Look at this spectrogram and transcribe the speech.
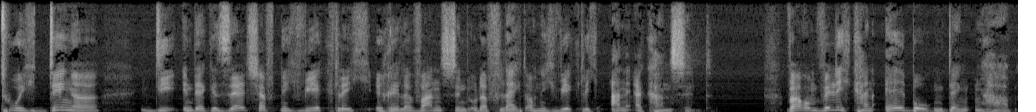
tue ich Dinge, die in der Gesellschaft nicht wirklich relevant sind oder vielleicht auch nicht wirklich anerkannt sind? Warum will ich kein Ellbogendenken haben?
